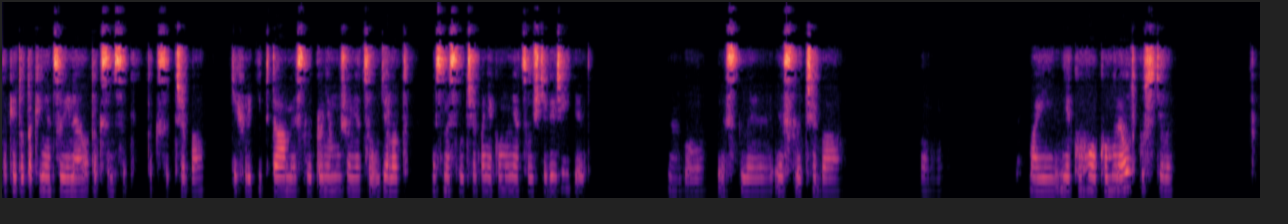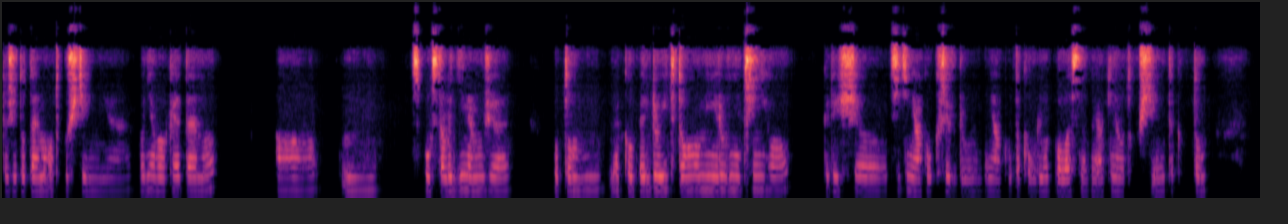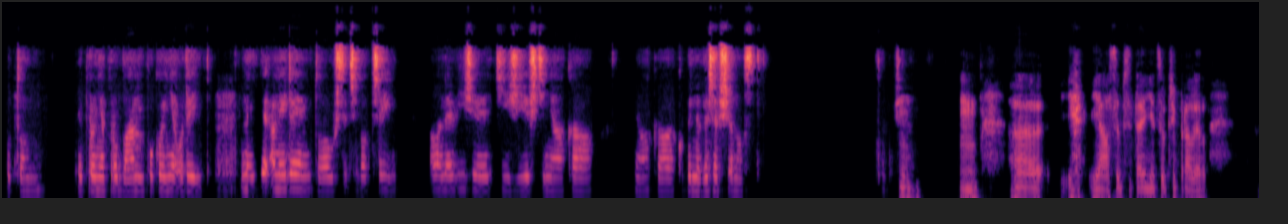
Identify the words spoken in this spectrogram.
tak je to taky něco jiného, tak, jsem se, tak se třeba těch lidí ptám, jestli pro ně můžu něco udělat, ve smyslu třeba někomu něco ještě vyřídit, nebo jestli, jestli třeba mají někoho, komu neodpustili. Protože to téma odpuštění je hodně velké téma a mm, spousta lidí nemůže potom jakoby dojít toho míru vnitřního, když uh, cítí nějakou křivdu nebo nějakou takovou bolest nebo nějaký neodpuštění, tak potom, potom je pro ně problém pokojně odejít. Nejde, a nejde jim to a už si třeba přejí, ale neví, že tíží ještě nějaká, nějaká jakoby nevyřešenost. Takže... Hmm. Hmm. Uh, já jsem si tady něco připravil.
